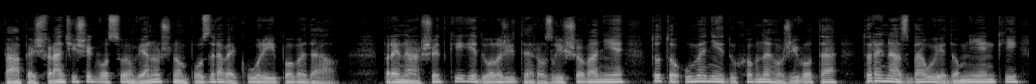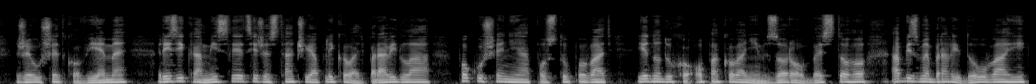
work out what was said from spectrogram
Pápež František vo svojom vianočnom pozdrave kúrii povedal pre nás všetkých je dôležité rozlišovanie, toto umenie duchovného života, ktoré nás bavuje domnienky, že už všetko vieme, rizika myslieť si, že stačí aplikovať pravidlá, pokušenia postupovať jednoducho opakovaním vzorov bez toho, aby sme brali do úvahy,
